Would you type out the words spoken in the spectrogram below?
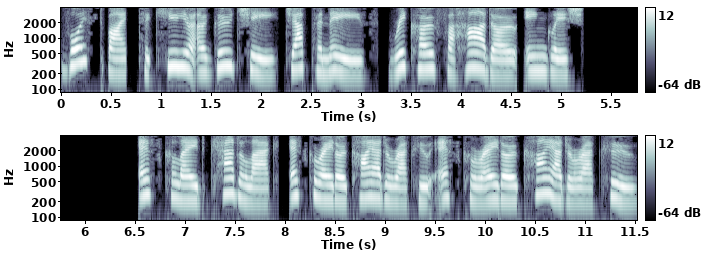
Voiced by Takuya Eguchi, Japanese, Rico Fajardo, English. Escalade Cadillac, Escarado Kayadaraku Escarado Kayadaraku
